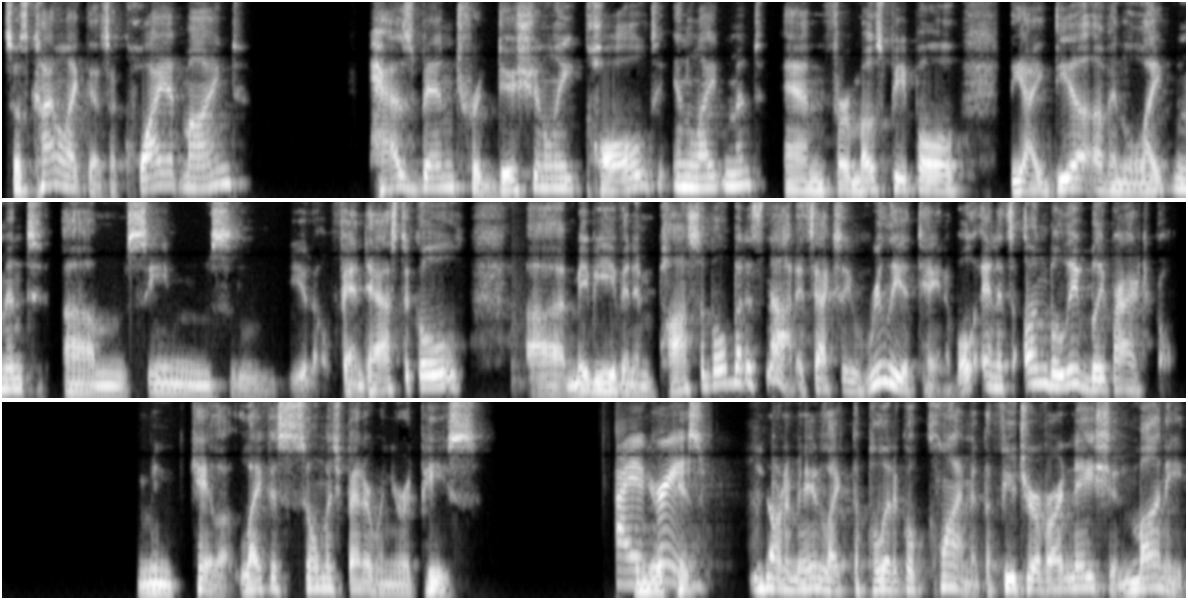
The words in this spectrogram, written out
So it's kind of like this a quiet mind has been traditionally called enlightenment. And for most people, the idea of enlightenment um, seems, you know, fantastical, uh, maybe even impossible, but it's not. It's actually really attainable and it's unbelievably practical. I mean, Kayla, life is so much better when you're at peace. I agree. You know what I mean? Like the political climate, the future of our nation, money,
